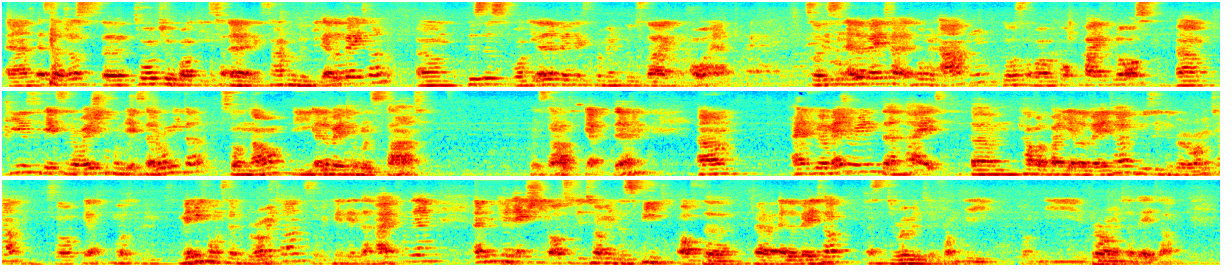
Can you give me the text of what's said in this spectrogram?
And as I just uh, told you about the uh, example with the elevator, um, this is what the elevator experiment looks like in our app. So this is an elevator at home in Aachen, goes over four, five floors. Um, here you see the acceleration from the accelerometer. So now the elevator will start. Will start, yeah, there. Um, and we're measuring the height um, covered by the elevator using the barometer. So yeah, most, many phones have a barometer, so we can get the height from there. And we can actually also determine the speed of the uh, elevator as a derivative from the, from the barometer data.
